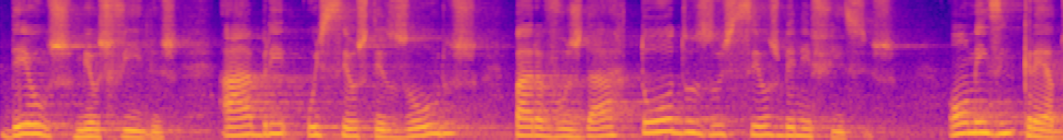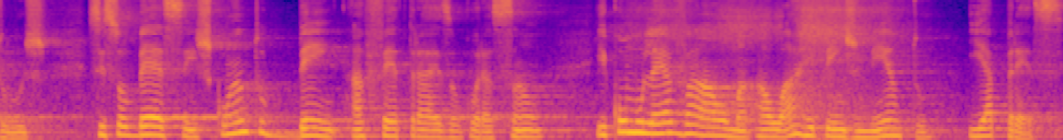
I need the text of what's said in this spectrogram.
Deus, meus filhos, abre os seus tesouros para vos dar todos os seus benefícios. Homens incrédulos, se soubesseis quanto bem a fé traz ao coração e como leva a alma ao arrependimento e à prece.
